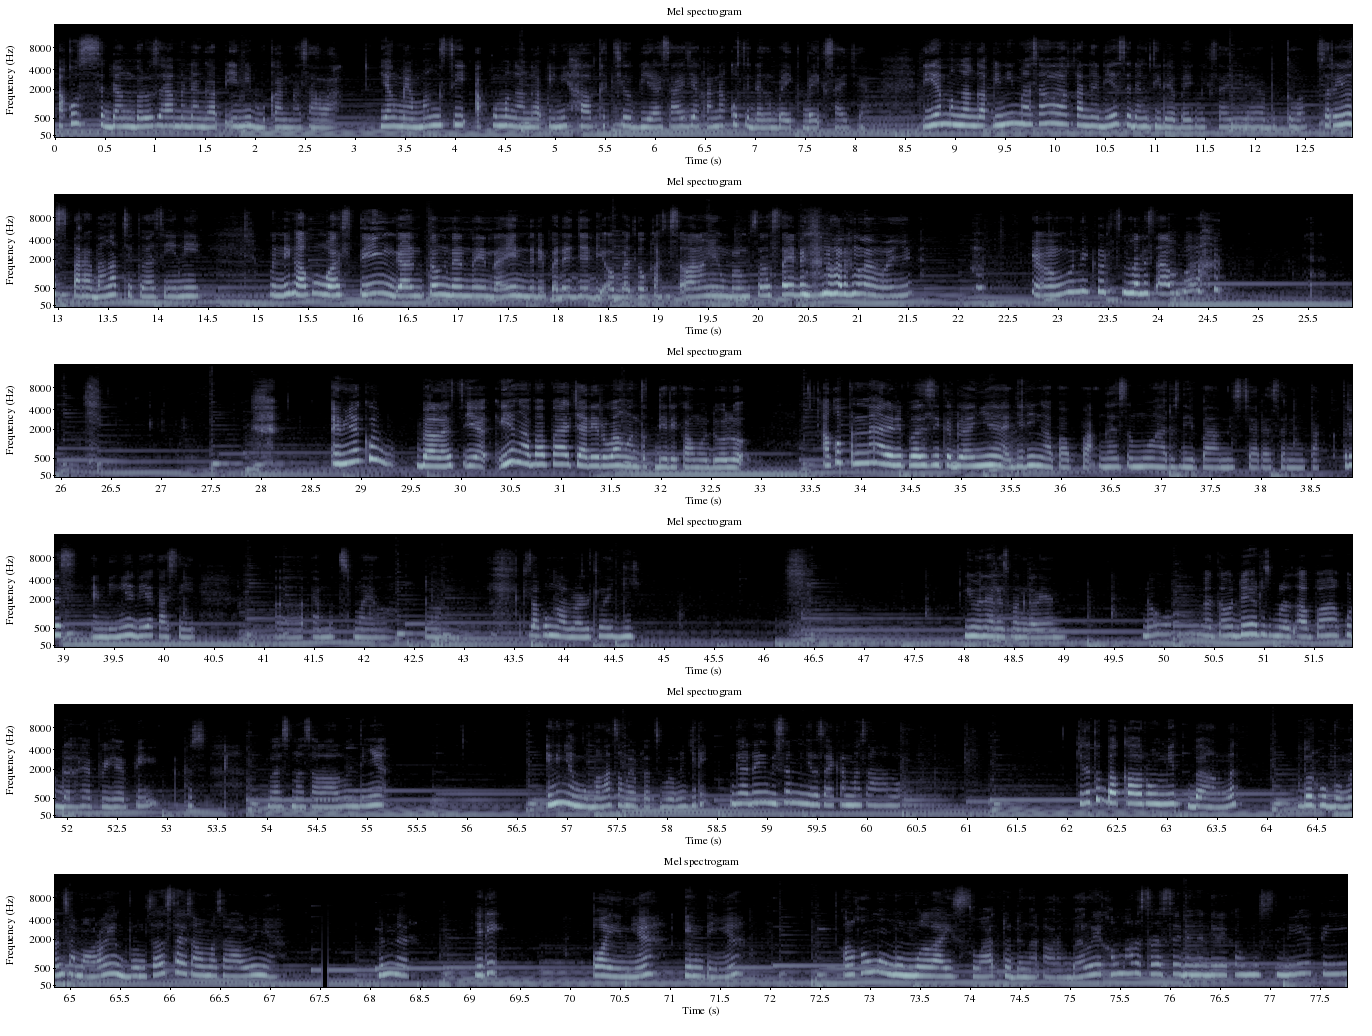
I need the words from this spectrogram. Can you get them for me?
Aku sedang berusaha menanggapi ini bukan masalah. Yang memang sih aku menganggap ini hal kecil biasa aja Karena aku sedang baik-baik saja. Dia menganggap ini masalah karena dia sedang tidak baik-baik saja Betul. Serius parah banget situasi ini. Mending aku ghosting, gantung, dan lain-lain Daripada jadi obat luka seseorang yang belum selesai dengan orang lamanya Ya ampun nih harus balas apa? Ini aku balas ya iya nggak apa-apa cari ruang untuk diri kamu dulu. Aku pernah ada di posisi keduanya jadi nggak apa-apa. Nggak semua harus dipahami secara serentak. Terus endingnya dia kasih uh, emot smile dong terus aku nggak balas lagi. Gimana respon kalian no nggak tahu deh harus balas apa. Aku udah happy happy terus bahas masa lalu. Intinya ini nyambung banget sama episode sebelumnya. Jadi nggak ada yang bisa menyelesaikan masa lalu. Kita tuh bakal rumit banget berhubungan sama orang yang belum selesai sama masa lalunya. Bener. Jadi poinnya intinya kalau kamu mau memulai sesuatu dengan orang baru ya kamu harus selesai dengan diri kamu sendiri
